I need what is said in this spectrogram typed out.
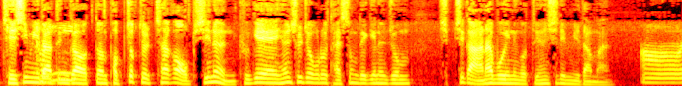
재심이라든가 저희... 어떤 법적 절차가 없이는 그게 현실적으로 달성되기는 좀 쉽지가 않아 보이는 것도 현실입니다만. 어,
